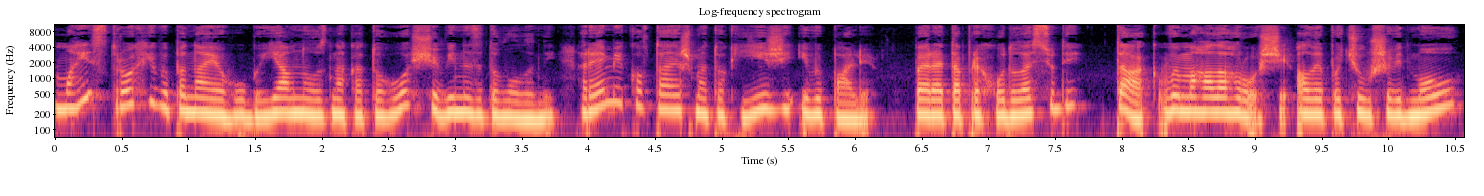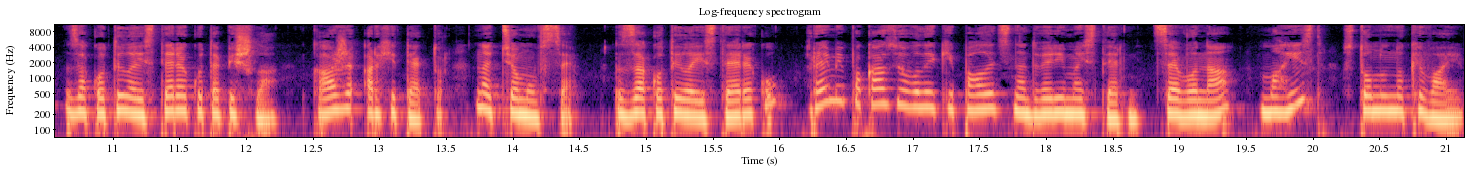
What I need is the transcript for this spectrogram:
Магіст трохи випинає губи, явно ознака того, що він незадоволений. Ремі ковтає шматок їжі і випалює. Перета приходила сюди? Так, вимагала гроші, але, почувши відмову, закотила істерику та пішла, каже архітектор. На цьому все. Закотила істерику. Ремі показує великий палець на двері майстерні. Це вона, магіст стомлено киває.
